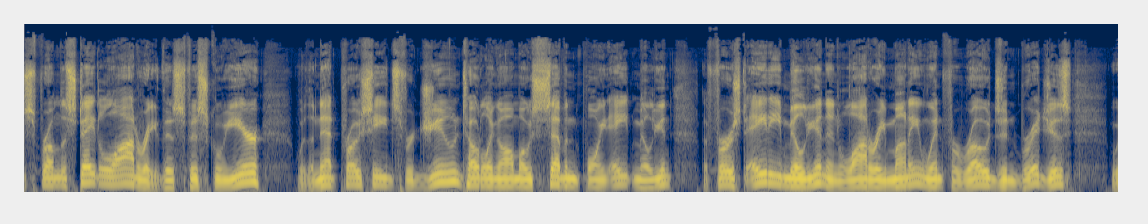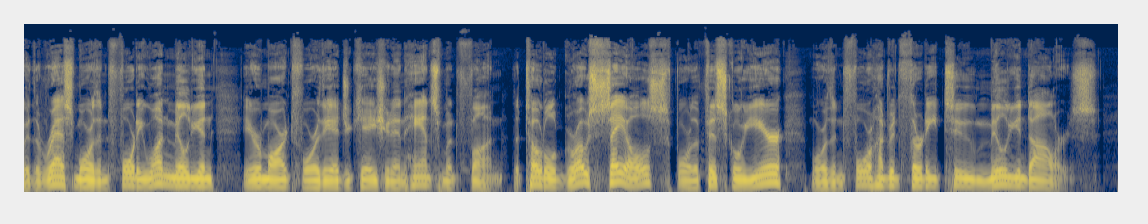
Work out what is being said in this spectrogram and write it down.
from the state lottery this fiscal year, with the net proceeds for June totaling almost 7.8 million. The first 80 million in lottery money went for roads and bridges, with the rest more than 41 million earmarked for the Education Enhancement Fund. The total gross sales for the fiscal year more than 432 million dollars.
